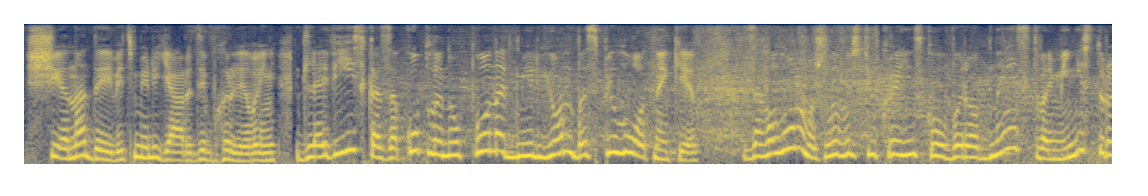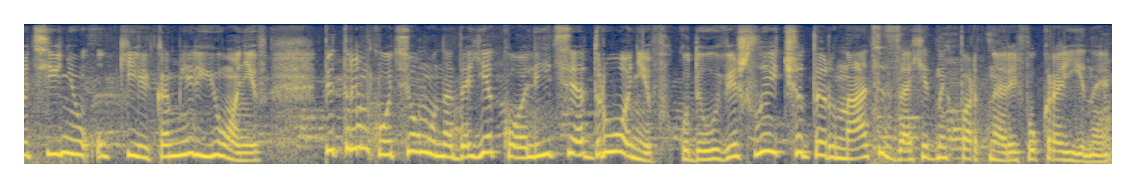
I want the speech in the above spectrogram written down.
ще на 9 мільярдів гривень. Для війська закуплено понад мільйон безпілотників. Загалом можливості українського виробництва міністр оцінює у кілька мільйонів. Підтримку цьому надає коаліція дронів, куди увійшли 14 західних партнерів України.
